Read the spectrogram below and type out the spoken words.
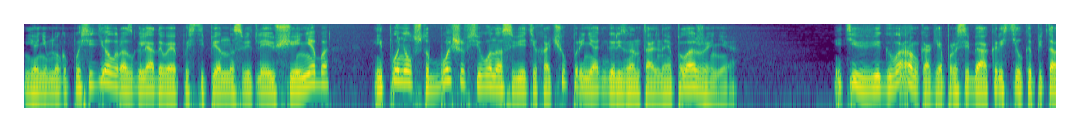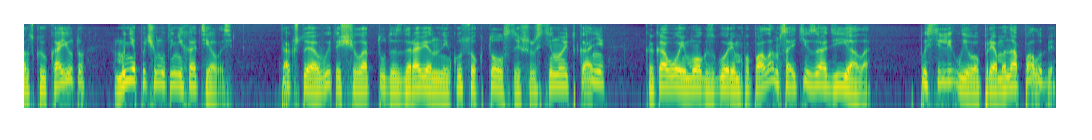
Я немного посидел, разглядывая постепенно светлеющее небо, и понял, что больше всего на свете хочу принять горизонтальное положение. Идти в Вигвам, как я про себя окрестил капитанскую каюту, мне почему-то не хотелось. Так что я вытащил оттуда здоровенный кусок толстой шерстяной ткани, каковой мог с горем пополам сойти за одеяло, постелил его прямо на палубе,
